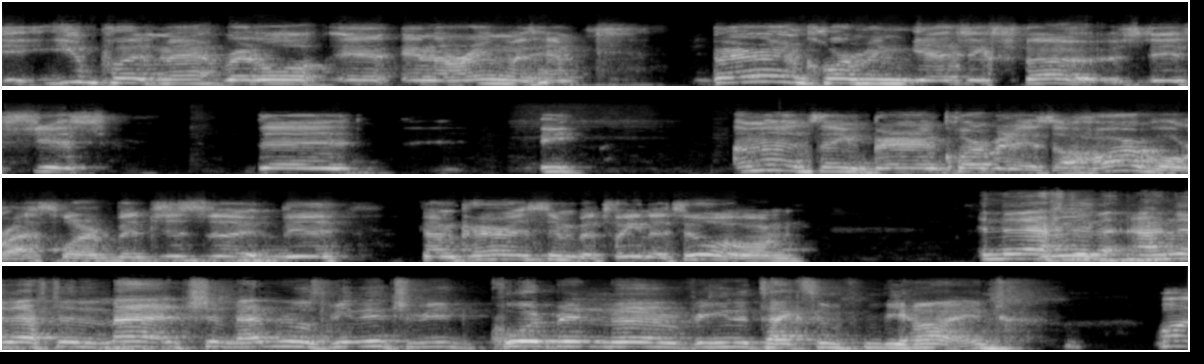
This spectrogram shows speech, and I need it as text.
you put Matt Riddle in, in the ring with him. Baron Corbin gets exposed. It's just the the. I'm not saying Baron Corbin is a horrible wrestler, but just the the comparison between the two of them. And then after the and then after the match, Matt Riddle's being interviewed. Corbin uh, being attacks him from behind. Well,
